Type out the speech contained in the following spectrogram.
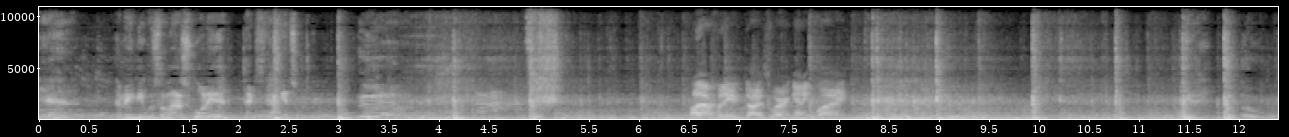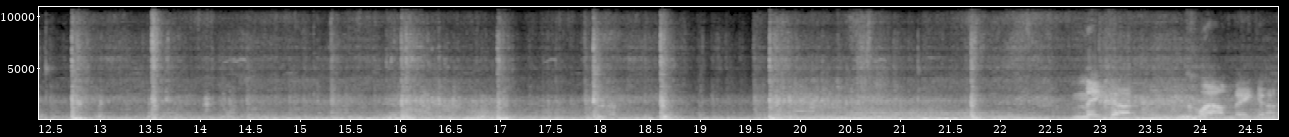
Yeah. I mean, he was the last one in. Next thing it's. What outfit are you guys wearing anyway? Makeup. Clown makeup.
